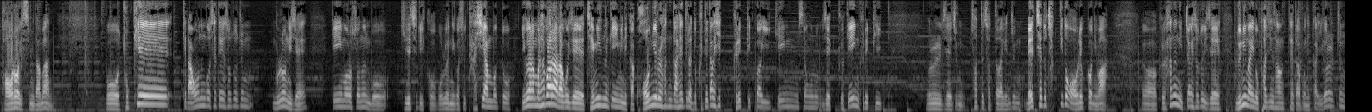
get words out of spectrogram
덜어 있습니다만 뭐 좋게 이렇게 나오는 것에 대해서도 좀 물론 이제 게이머로서는 뭐 기대치도 있고 물론 이것을 다시 한번 또 이걸 한번 해봐라라고 이제 재미있는 게임이니까 권유를 한다 해더라도 그때 당시 그래픽과 이 게임성으로 이제 그 게임 그래픽을 이제 좀 섰듯 졌다 하긴 좀 매체도 찾기도 어렵거니와 어 그 하는 입장에서도 이제 눈이 많이 높아진 상태다 보니까 이거를 좀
